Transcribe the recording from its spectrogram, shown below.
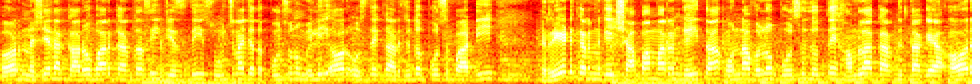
ਔਰ ਨਸ਼ੇ ਦਾ ਕਾਰੋਬਾਰ ਕਰਦਾ ਸੀ, ਜਿਸ ਦੀ ਸੂਚਨਾ ਜਦ ਪੁਲਿਸ ਨੂੰ ਮਿਲੀ ਔਰ ਉਸ ਦੇ ਘਰ ਜਦੋਂ ਪੁਲਿਸ ਪਾਰਟੀ ਰੇਡ ਕਰਨ ਗਈ ਛਾਪਾ ਮਾਰਨ ਗਈ ਤਾਂ ਉਹਨਾਂ ਵੱਲੋਂ ਪੁਲਿਸ ਦੇ ਉੱਤੇ ਹਮਲਾ ਕਰ ਦਿੱਤਾ ਗਿਆ ਔਰ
